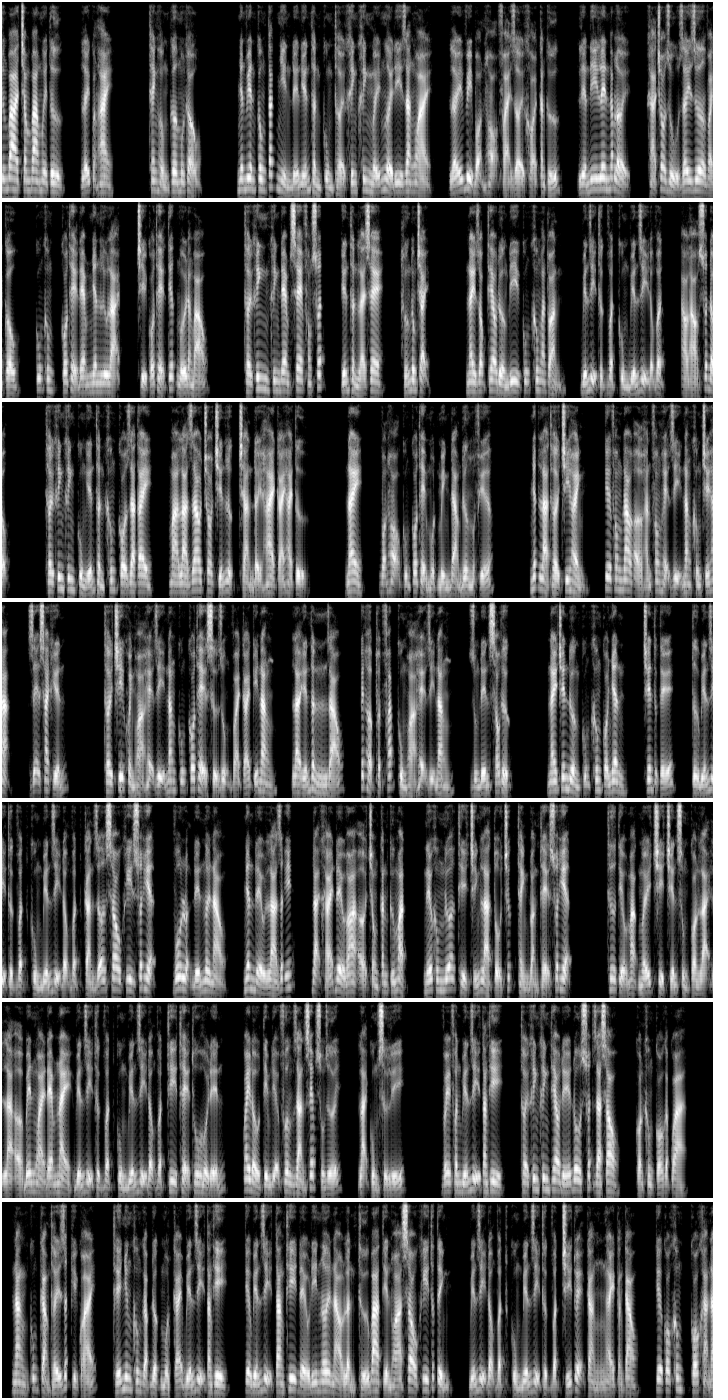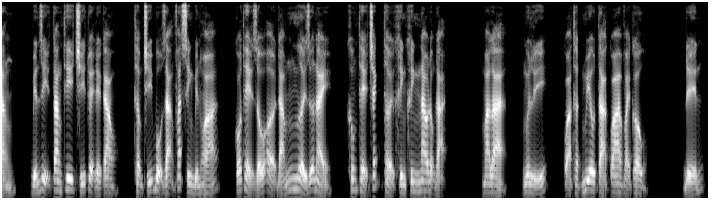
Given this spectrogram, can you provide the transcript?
chương ba trăm ba mươi bốn lấy quảng hai. Thanh hồng cơ môn khẩu. Nhân viên công tác nhìn đến yến thần cùng thời khinh khinh mấy người đi ra ngoài, lấy vì bọn họ phải rời khỏi căn cứ, liền đi lên đáp lời, khả cho dù dây dưa vài câu, cũng không có thể đem nhân lưu lại, chỉ có thể tiếc nuối đăng báo. Thời khinh khinh đem xe phóng xuất, yến thần lái xe, hướng đông chạy. Này dọc theo đường đi cũng không an toàn, biến dị thực vật cùng biến dị động vật, ào ào xuất động thời khinh khinh cùng yến thần không có ra tay mà là giao cho chiến lực tràn đầy hai cái hải tử. Nay, bọn họ cũng có thể một mình đảm đương một phía. Nhất là thời chi hành, kia phong đao ở hắn phong hệ dị năng khống chế hạ, dễ sai khiến. Thời chi khoảnh hỏa hệ dị năng cũng có thể sử dụng vài cái kỹ năng, là yến thần giáo, kết hợp thuật pháp cùng hỏa hệ dị năng, dùng đến sáu thực. Nay trên đường cũng không có nhân, trên thực tế, từ biến dị thực vật cùng biến dị động vật cản rỡ sau khi xuất hiện, vô luận đến nơi nào, nhân đều là rất ít, đại khái đều hoa ở trong căn cứ mặt, nếu không nữa thì chính là tổ chức thành đoàn thể xuất hiện. Thư tiểu mạc mấy chỉ chiến sùng còn lại là ở bên ngoài đem này biến dị thực vật cùng biến dị động vật thi thể thu hồi đến, quay đầu tìm địa phương dàn xếp xuống dưới, lại cùng xử lý. Về phần biến dị tăng thi, thời khinh khinh theo đế đô xuất ra sau, còn không có gặp qua. Nàng cũng cảm thấy rất kỳ quái, thế nhưng không gặp được một cái biến dị tăng thi, kia biến dị tăng thi đều đi nơi nào lần thứ ba tiến hóa sau khi thức tỉnh, biến dị động vật cùng biến dị thực vật trí tuệ càng ngày càng cao, kia có không có khả năng, biến dị tăng thi trí tuệ đề cao, thậm chí bộ dạng phát sinh biến hóa, có thể giấu ở đám người giữa này, không thể trách thời khinh khinh nao động đại. Mà là, nguyên lý, quả thật miêu tả qua vài câu. Đến,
